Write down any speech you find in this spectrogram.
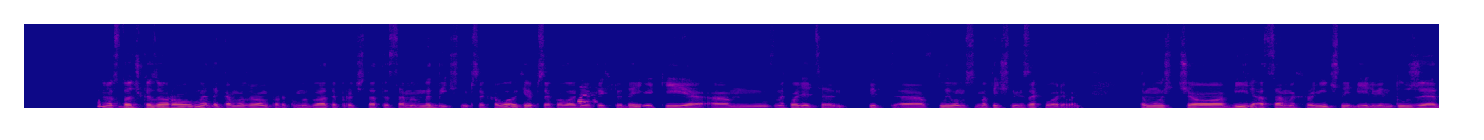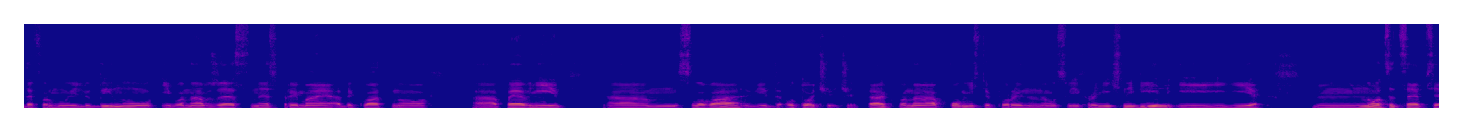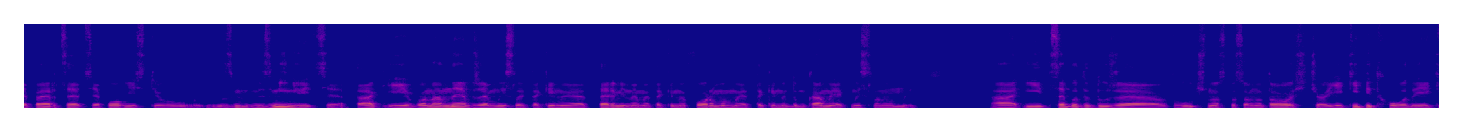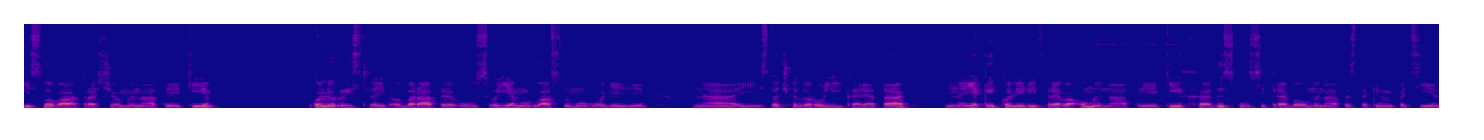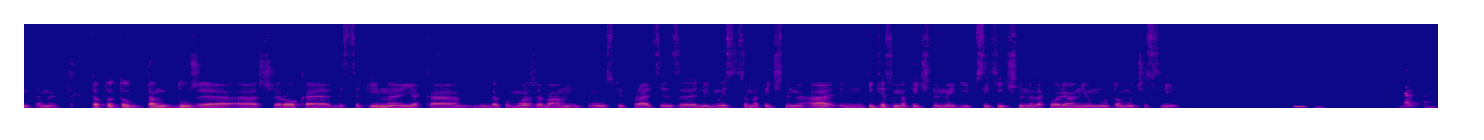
Ну, з точки зору медика, можу вам порекомендувати прочитати саме медичну психологію, психологію тих людей, які ем, знаходяться під е, впливом соматичних захворювань. Тому що біль, а саме хронічний біль, він дуже деформує людину, і вона вже не сприймає адекватно е, певні слова від оточуючих. Так, вона повністю поринена у свій хронічний біль, і її ноцицепція, перцепція повністю змінюється, так, і вона не вже мислить такими термінами, такими формами, такими думками, як мислимо ми. А, і це буде дуже влучно стосовно того, що які підходи, які слова краще оминати, які кольори слід обирати у своєму власному одязі, і з точки зору лікаря, так яких кольорів треба оминати, яких е, дискусій треба оминати з такими пацієнтами. Тобто тут там дуже широка дисципліна, яка допоможе вам у співпраці з людьми з соматичними, а не тільки соматичними, і психічними захворюваннями у тому числі. Дякую.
